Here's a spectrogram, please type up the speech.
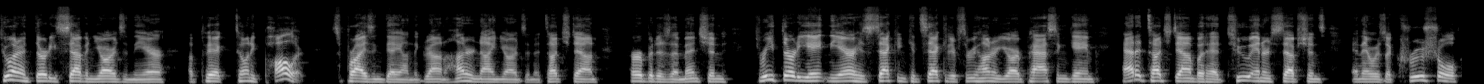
237 yards in the air, a pick. Tony Pollard, surprising day on the ground, 109 yards and a touchdown. Herbert, as I mentioned, 338 in the air, his second consecutive 300 yard passing game. Had a touchdown, but had two interceptions. And there was a crucial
